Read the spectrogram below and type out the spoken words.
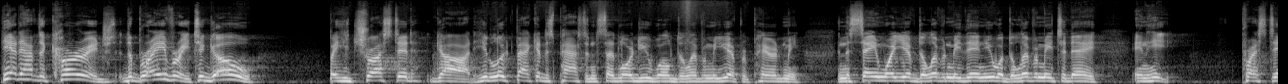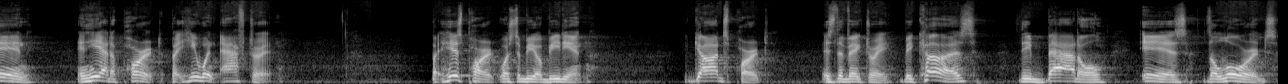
He had to have the courage, the bravery to go. But he trusted God. He looked back at his past and said, Lord, you will deliver me. You have prepared me. In the same way you have delivered me then, you will deliver me today. And he pressed in and he had a part, but he went after it. But his part was to be obedient. God's part is the victory because the battle is the Lord's.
